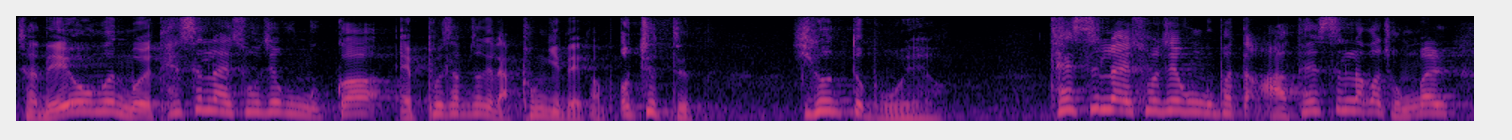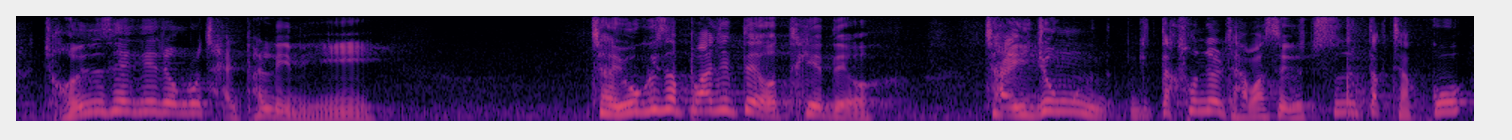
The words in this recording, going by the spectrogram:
자 내용은 뭐예요? 테슬라의 소재 공급과 애플 삼성의 납품 기대감. 어쨌든 이건 또 뭐예요? 테슬라의 소재 공급했다. 아 테슬라가 정말 전 세계적으로 잘 팔리니. 자 여기서 빠질 때 어떻게 돼요? 자 이 종목 딱 손절 잡았어요. 손절 딱 잡고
